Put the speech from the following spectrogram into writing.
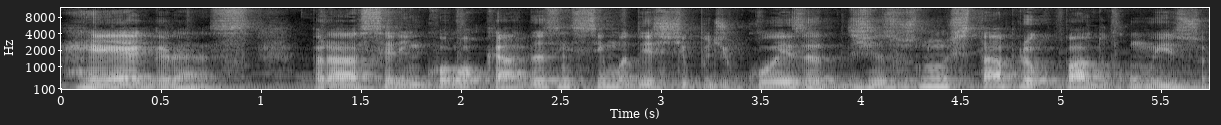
regras, para serem colocadas em cima desse tipo de coisa. Jesus não está preocupado com isso,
